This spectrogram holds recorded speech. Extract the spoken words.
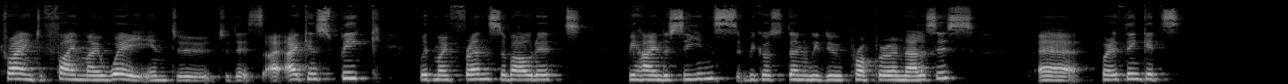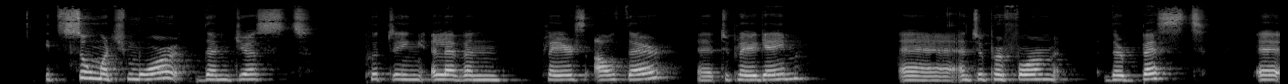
trying to find my way into to this. I, I can speak with my friends about it behind the scenes because then we do proper analysis. Uh, but I think it's it's so much more than just putting 11 players out there uh, to play a game uh, and to perform their best uh,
